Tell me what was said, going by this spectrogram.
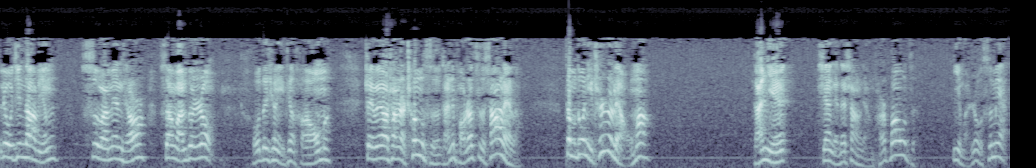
六斤大饼，四碗面条，三碗炖肉。侯德庆一听，好嘛，这回要上这撑死，赶紧跑这自杀来了。这么多你吃得了吗？赶紧先给他上两盘包子，一碗肉丝面，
